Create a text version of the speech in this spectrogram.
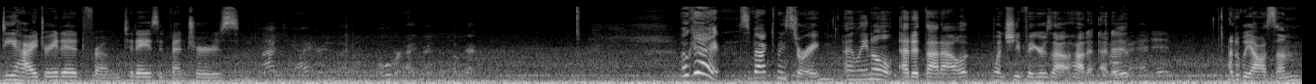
dehydrated from today's adventures. I'm dehydrated. I'm overhydrated. Okay. Okay, so back to my story. Eileen will edit that out when she figures out how to edit. It'll be awesome.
